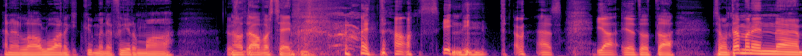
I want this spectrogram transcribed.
Hänellä on ollut ainakin kymmenen firmaa. No, tämä on vasta seitsemän. Tämä on siittämässä. Ja, ja tota, se on tämmöinen äh,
